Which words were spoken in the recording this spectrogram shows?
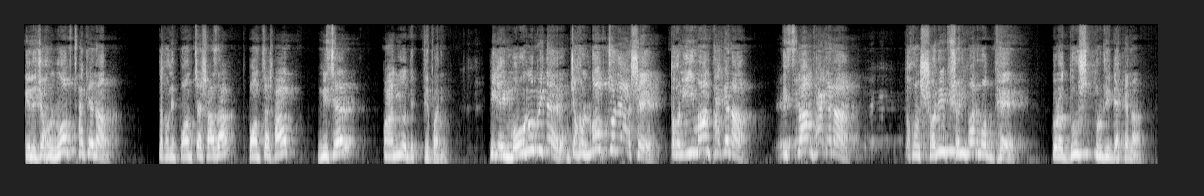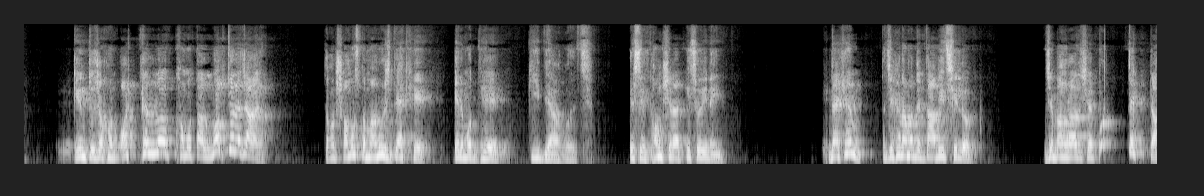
কিন্তু যখন লোভ থাকে না, তখন এই পঞ্চাশ হাজার, পঞ্চাশ হাত নিচের পানিও দেখতে পারি। ঠিক এই মৌলবীদের যখন লোভ চলে আসে, তখন ইমান থাকে না, ইসলাম থাকে না, তখন শরীফ শরীফার মধ্যে কোনো দুষ ত্রুটি দেখে না। কিন্তু যখন অর্থের লোভ, ক্ষমতার লোভ চলে যায় তখন সমস্ত মানুষ দেখে এর মধ্যে কি দেয়া হয়েছে। এসে ধ্বংসের আর কিছুই নেই। দেখেন, যেখানে আমাদের দাবি ছিল যে বাংলাদেশের প্রত্যেকটা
